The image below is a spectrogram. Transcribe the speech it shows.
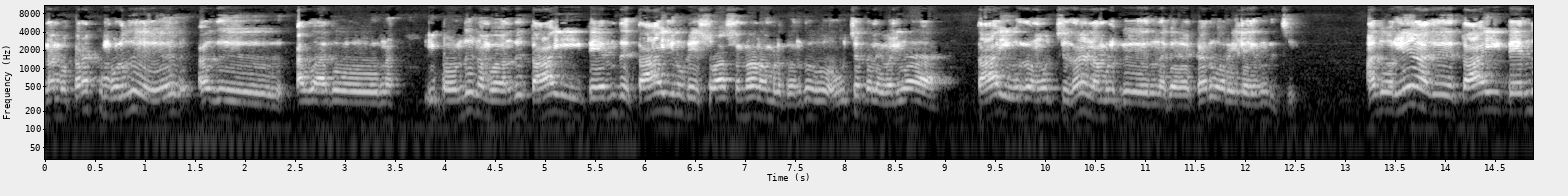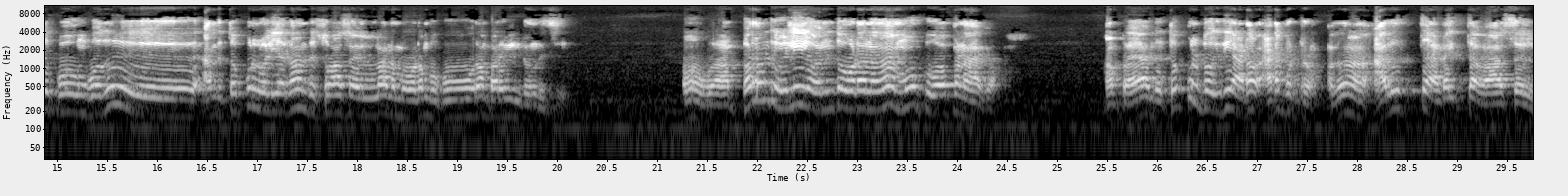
நம்ம பிறக்கும் பொழுது அது அது அது இப்போ இப்ப வந்து நம்ம வந்து தாயிட்டேருந்து தாயினுடைய சுவாசம் தான் நம்மளுக்கு வந்து உச்சத்தலை வழியா தாய் விடுற மூச்சு தான் நம்மளுக்கு இந்த க- கருவறையில இருந்துச்சு. அது வரலையும் அது தாயிட்ட இருந்து போகும்போது அந்த தொப்புள் வழியா தான் அந்த சுவாசம் எல்லாம் நம்ம உடம்பு பூரா பரவிட்டு இருந்துச்சு. பிறந்து வெளியில வந்த உடனே தான் மூக்கு ஓப்பன் ஆகும். அப்ப அந்த தொப்புள் பகுதி அட அடப்பட்டுரும். அதான் அறுத்து அடைத்த வாசல்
